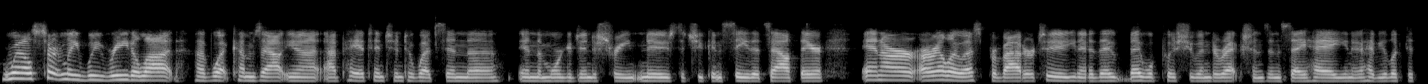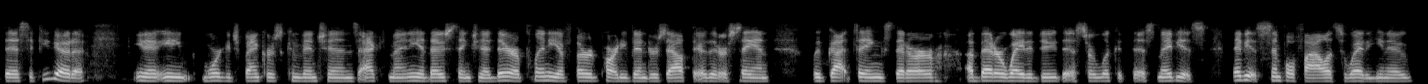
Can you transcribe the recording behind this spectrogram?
Well, certainly we read a lot of what comes out. You know, I, I, pay attention to what's in the in the mortgage industry news that you can see that's out there. And our our LOS provider too, you know, they they will push you in directions and say, "Hey, you know, have you looked at this?" If you go to you know any mortgage bankers conventions ACUMA any of those things you know there are plenty of third party vendors out there that are saying we've got things that are a better way to do this or look at this maybe it's maybe it's Simplifile it's a way to you know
